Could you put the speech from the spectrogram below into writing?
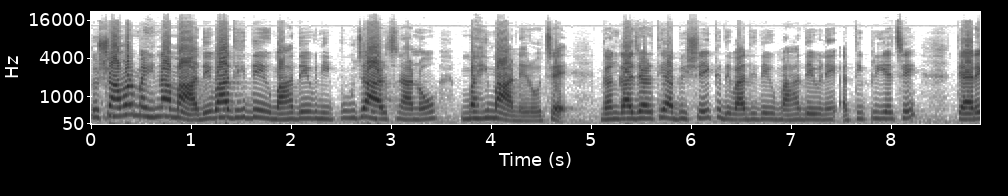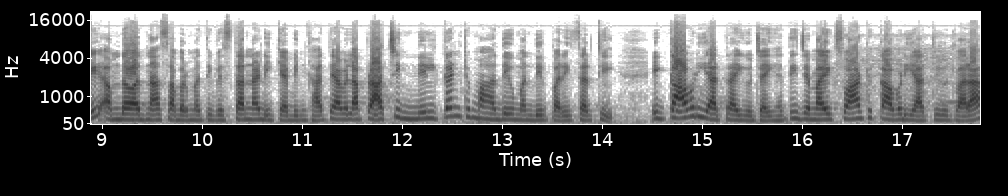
તો શ્રાવણ મહિનામાં દેવાધિદેવ મહાદેવની પૂજા અર્ચનાનો મહિમા અનેરો છે. ગંગાજળથી અભિષેક દેવાધિદેવ મહાદેવને અતિ પ્રિય છે. ત્યારે અમદાવાદના સાબરમતી વિસ્તારના ડી કેબિન ખાતે આવેલા પ્રાચીન નીલકંઠ મહાદેવ મંદિર પરિસરથી એક કાવડ યાત્રા યોજાઈ હતી, જેમાં એકસો આઠ કાવડ યાત્રીઓ દ્વારા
